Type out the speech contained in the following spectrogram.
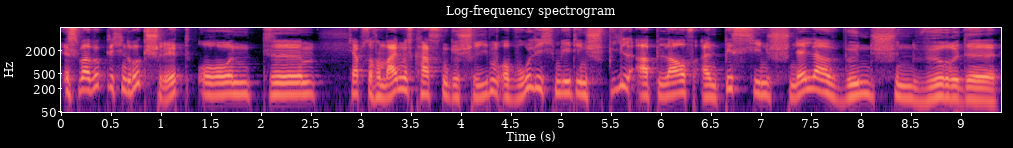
es war wirklich ein Rückschritt und äh, ich habe es auch im Meinungskasten geschrieben, obwohl ich mir den Spielablauf ein bisschen schneller wünschen würde,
